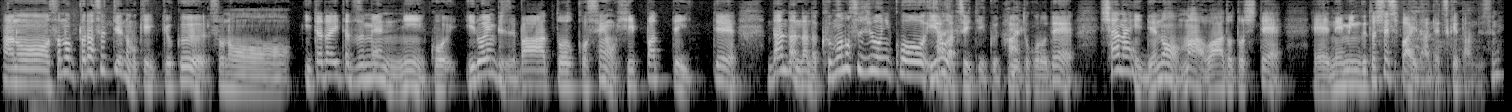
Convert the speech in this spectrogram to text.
あの、そのプラスっていうのも結局、その、いただいた図面に、こう、色鉛筆でバーっとこう線を引っ張っていって、だんだんだんだん蜘蛛の巣状にこう、色がついていくっていうところで、社内での、まあ、ワードとして、えーネーミングとしてスパイダーでつけたんですね。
